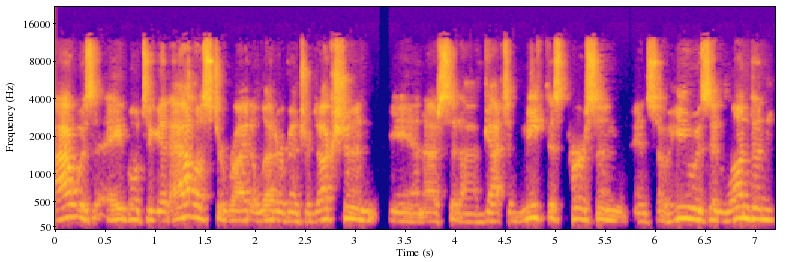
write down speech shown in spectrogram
I was able to get Alice to write a letter of introduction. And I said, I've got to meet this person. And so he was in London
